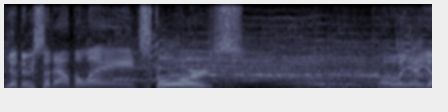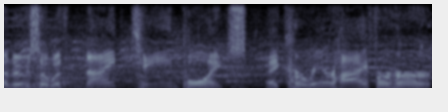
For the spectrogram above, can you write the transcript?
Yanusa down the lane. Scores. Aaliyah Yanusa with 19 points, a career high for her.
